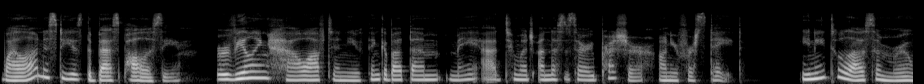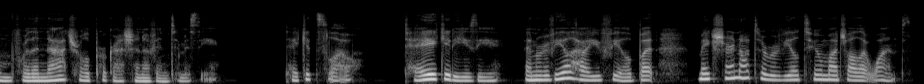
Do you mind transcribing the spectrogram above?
While honesty is the best policy, revealing how often you think about them may add too much unnecessary pressure on your first date. You need to allow some room for the natural progression of intimacy. Take it slow, take it easy, and reveal how you feel, but make sure not to reveal too much all at once.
